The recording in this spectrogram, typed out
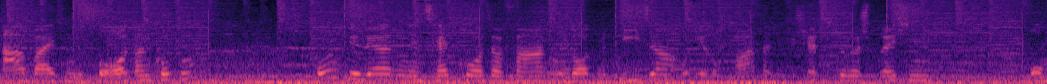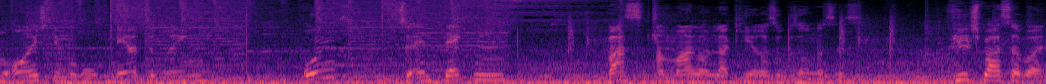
Arbeiten vor Ort angucken. Und wir werden ins Headquarter fahren und dort mit Lisa und ihrem Vater, dem Geschäftsführer, sprechen, um euch den Beruf näher zu bringen und zu entdecken, was am Maler und Lackierer so besonders ist. Viel Spaß dabei!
